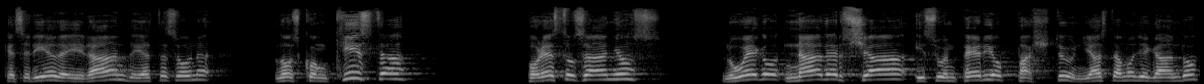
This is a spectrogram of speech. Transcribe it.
que sería de Irán, de esta zona, los conquista por estos años. Luego Nader Shah y su imperio Pashtun. Ya estamos llegando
